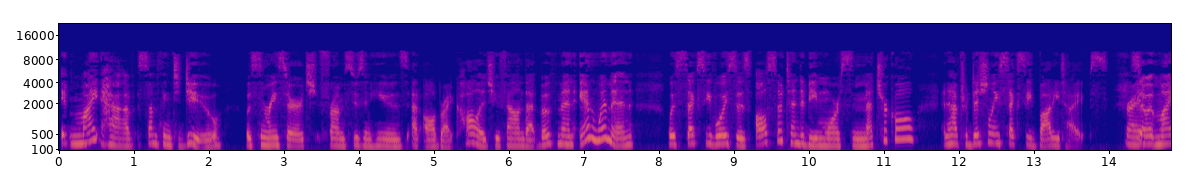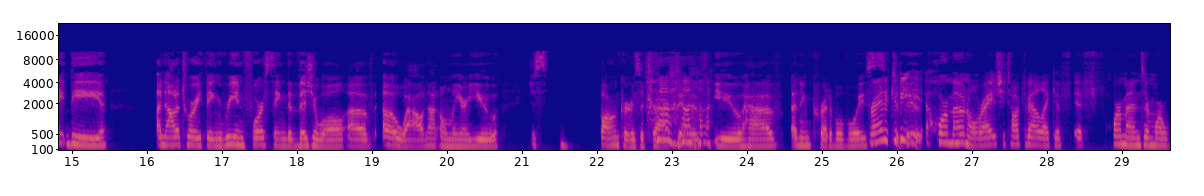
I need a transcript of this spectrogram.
it might have something to do with some research from Susan Hughes at Albright College, who found that both men and women with sexy voices also tend to be more symmetrical and have traditionally sexy body types. Right. So it might be an auditory thing reinforcing the visual of, oh wow, not only are you just bonkers attractive, you have an incredible voice. Right. It could be boot. hormonal, right? She talked about like if, if hormones are more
